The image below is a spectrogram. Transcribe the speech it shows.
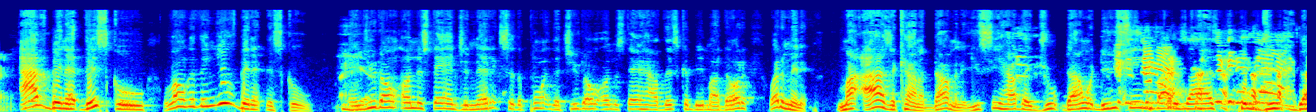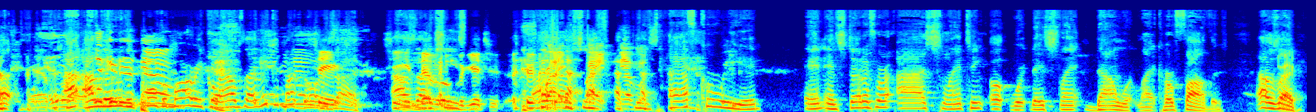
Right. I've been at this school longer than you've been at this school." and yeah. you don't understand genetics to the point that you don't understand how this could be my daughter. Wait a minute my eyes are kind of dominant. You see how they droop downward? Do you see anybody's eyes who droop down? I, I literally pulled the Mario I was like, look at my daughter's eyes. She I was like, never forget you. right, like, she's, right, she's half Korean, and instead of her eyes slanting upward, they slant downward like her father's. I was right. like,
